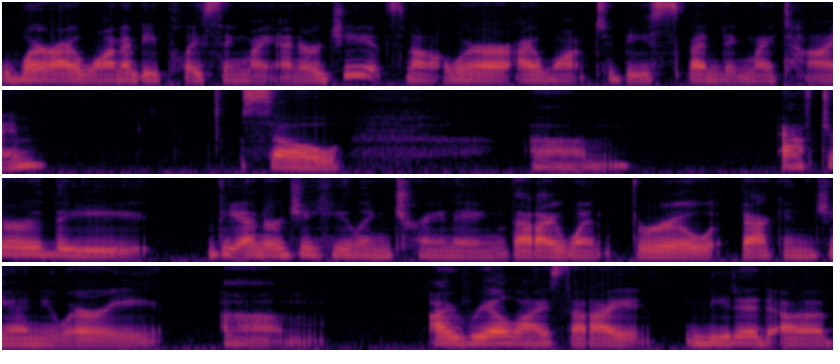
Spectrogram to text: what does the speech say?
where I want to be placing my energy. It's not where I want to be spending my time. So um, after the the energy healing training that I went through back in January, um, I realized that I needed a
